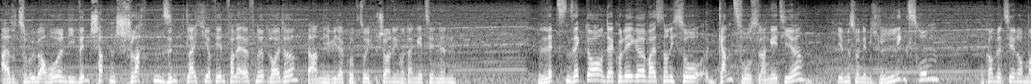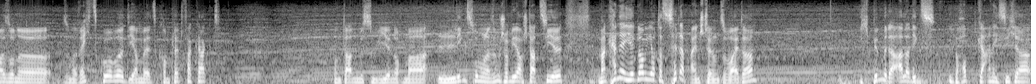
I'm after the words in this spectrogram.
Also zum Überholen, die Windschattenschlachten sind gleich hier auf jeden Fall eröffnet, Leute. Dann hier wieder kurz durchbeschleunigen und dann geht es hier in den letzten Sektor. Und der Kollege weiß noch nicht so ganz, wo es lang geht hier. Hier müssen wir nämlich links rum. Dann kommt jetzt hier nochmal so eine, so eine Rechtskurve. Die haben wir jetzt komplett verkackt. Und dann müssen wir hier nochmal links rum und dann sind wir schon wieder auf Startziel. Man kann ja hier, glaube ich, auch das Setup einstellen und so weiter. Ich bin mir da allerdings überhaupt gar nicht sicher,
